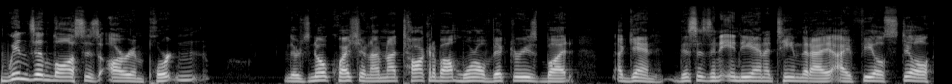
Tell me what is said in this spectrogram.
Wins and losses are important. There's no question. I'm not talking about moral victories, but again, this is an Indiana team that I, I feel still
